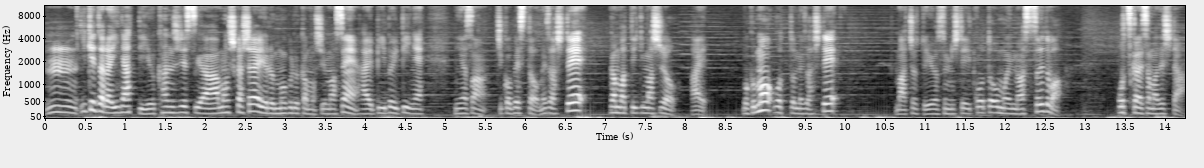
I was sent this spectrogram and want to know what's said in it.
うん、いけたらいいなっていう感じですが、もしかしたら夜潜るかもしれません。はい、PVP ね、皆さん自己ベストを目指して頑張っていきましょう。はい。僕ももっと目指して、まあちょっと様子見していこうと思います。それでは、お疲れ様でした。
